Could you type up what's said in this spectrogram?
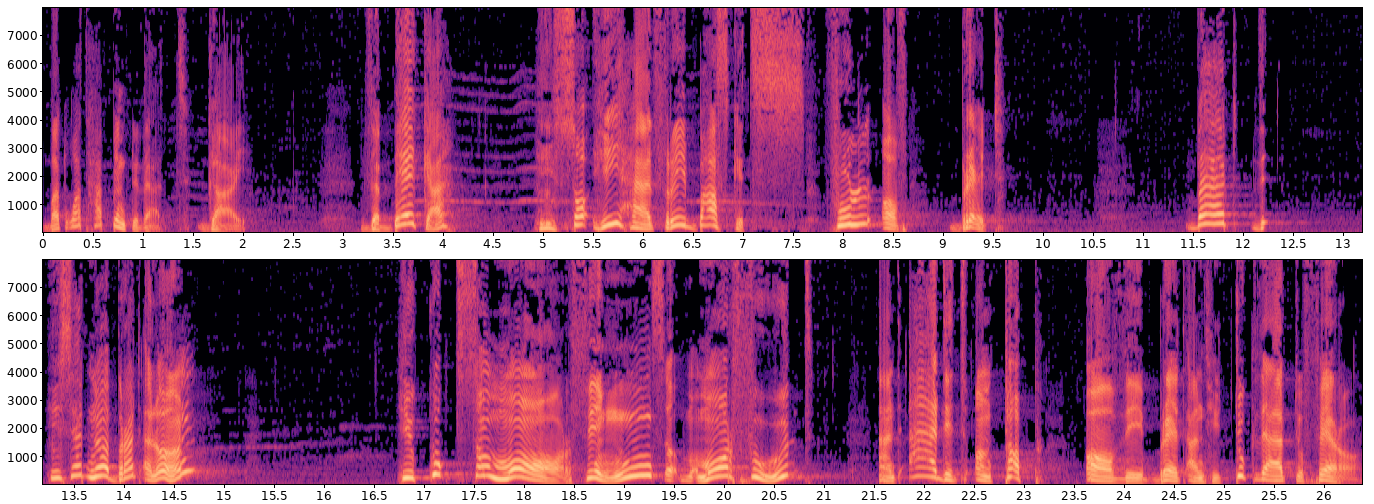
But what happened to that guy? The baker, he, saw, he had three baskets full of bread. But the, he said, no bread alone. He cooked some more things, uh, more food, and added on top of the bread and he took that to Pharaoh.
